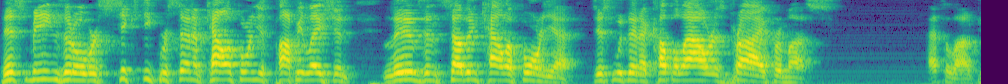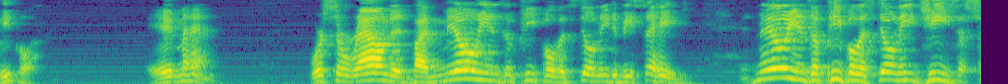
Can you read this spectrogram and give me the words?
This means that over 60% of California's population lives in Southern California, just within a couple hours' drive from us. That's a lot of people. Amen. We're surrounded by millions of people that still need to be saved. Millions of people that still need Jesus.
